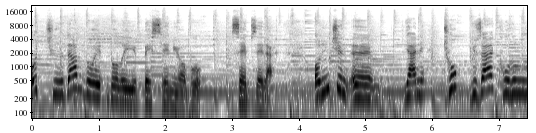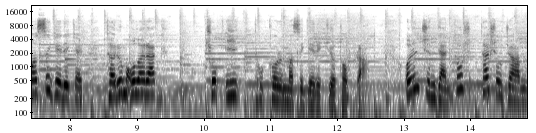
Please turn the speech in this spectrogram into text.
O çığdan do- dolayı besleniyor bu sebzeler. Onun için e, yani çok güzel korunması gerekir. Tarım olarak çok iyi korunması gerekiyor toprağın. Onun için yani taş, taş ocağının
